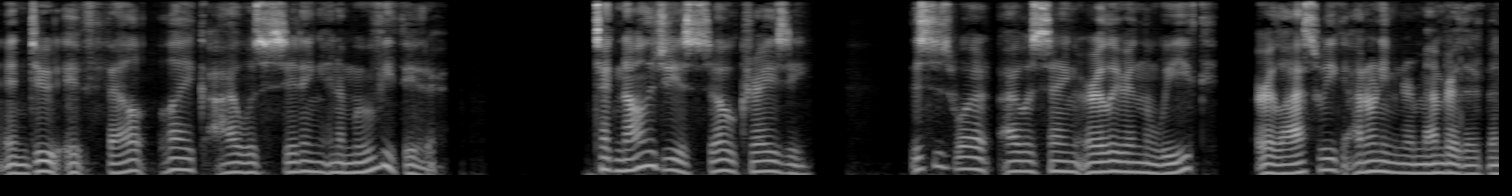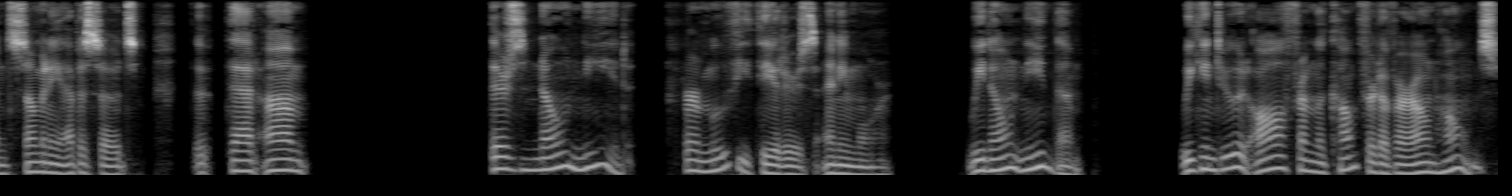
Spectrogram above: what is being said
And dude, it felt like I was sitting in a movie theater. Technology is so crazy. This is what I was saying earlier in the week or last week. I don't even remember. There've been so many episodes that, that um there's no need for movie theaters anymore. We don't need them. We can do it all from the comfort of our own homes.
